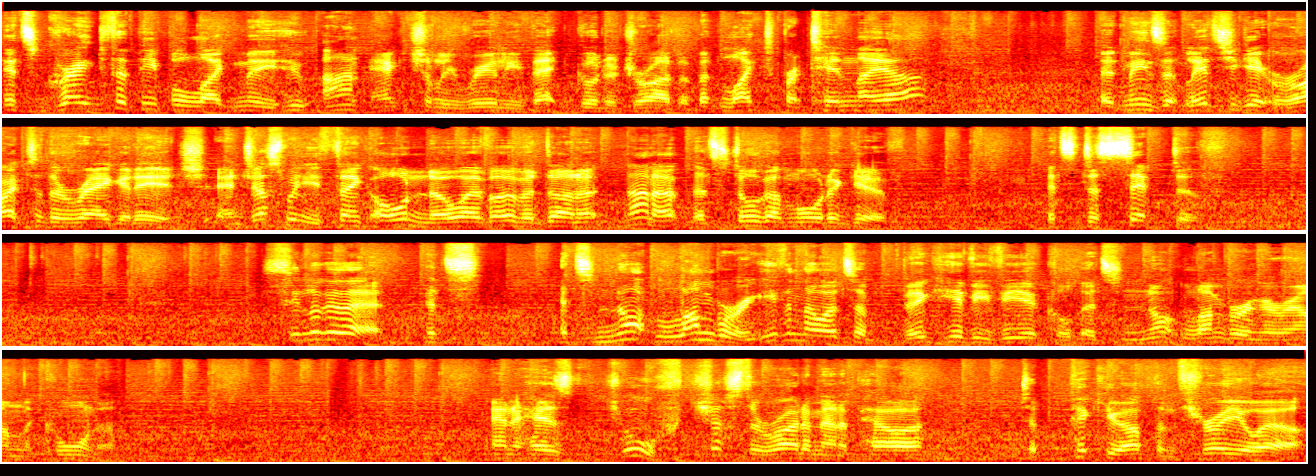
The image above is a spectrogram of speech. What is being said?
It's great for people like me who aren't actually really that good a driver, but like to pretend they are. It means it lets you get right to the ragged edge, and just when you think, oh no, I've overdone it, no, no, it's still got more to give. It's deceptive. See, look at that. It's, it's not lumbering, even though it's a big, heavy vehicle, it's not lumbering around the corner. And it has oof, just the right amount of power to pick you up and throw you out.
